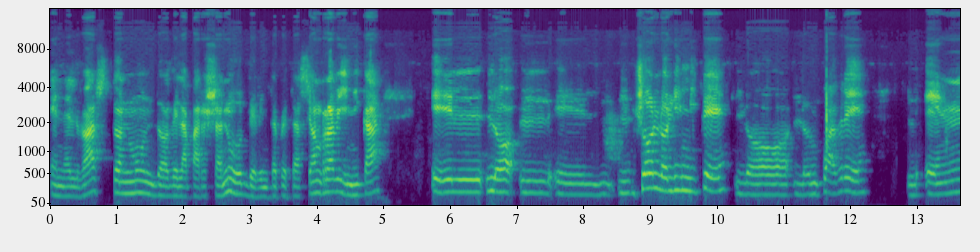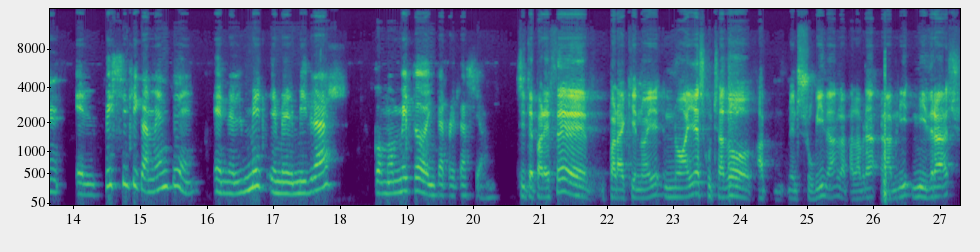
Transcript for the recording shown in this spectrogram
en el vasto mundo de la Parshanut, de la interpretación rabínica? yo lo limité, lo, encuadré en específicamente en el, en el Midrash como método de interpretación. Si te parece, para quien no haya, escuchado en su vida la palabra midrash,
